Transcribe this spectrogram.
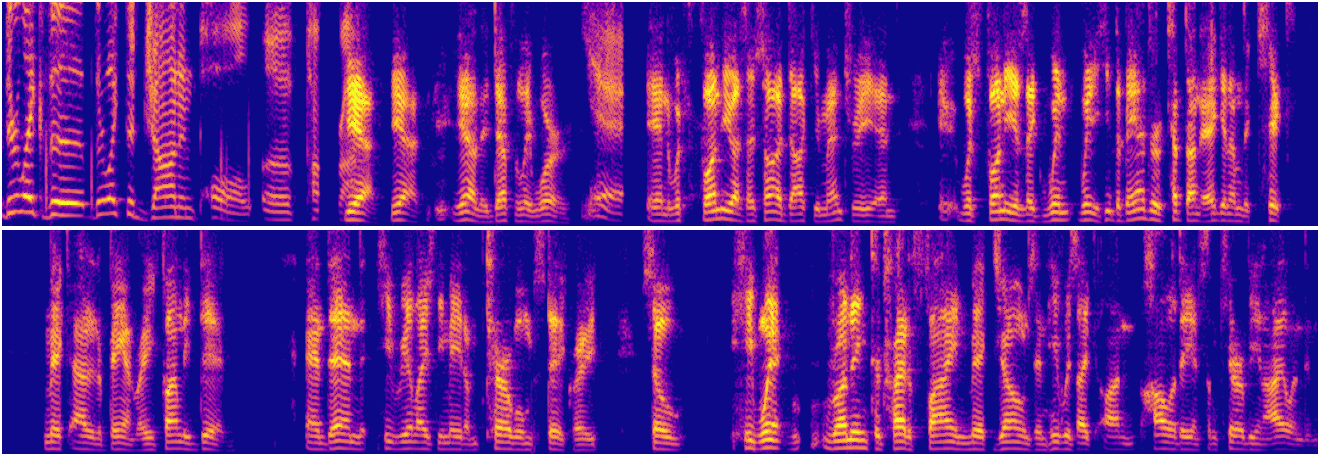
they're like the they're like the John and Paul of punk rock. Yeah, yeah, yeah. They definitely were. Yeah. And what's funny is I saw a documentary, and it, what's funny is like when when he, the manager kept on egging him to kick Mick out of the band, right? He finally did, and then he realized he made a terrible mistake, right? So he went running to try to find Mick Jones, and he was like on holiday in some Caribbean island, and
